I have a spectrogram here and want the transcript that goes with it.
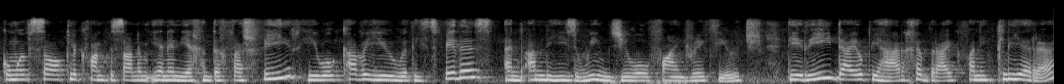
kom hoofsaaklik van Psalm 91 vers 4. He will cover you with his feathers and under his wings you will find refuge. Die re dui op die hergebruik van die klere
